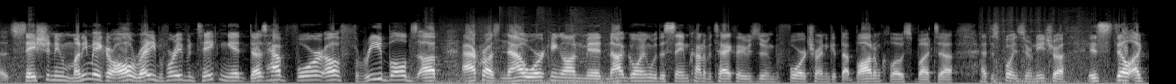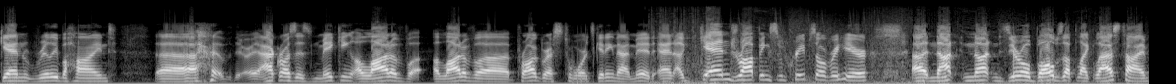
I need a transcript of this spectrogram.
Uh, stationing Moneymaker already before even taking it does have four, oh, three bulbs up. Akros now working on mid, not going with the same kind of attack that he was doing before, trying to get that bottom close. But uh, at this point, Zernitra is still again really behind. Uh, Akros is making a lot of a lot of uh, progress towards getting that mid, and again dropping some creeps over here. Uh, not not zero bulbs up like last time,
